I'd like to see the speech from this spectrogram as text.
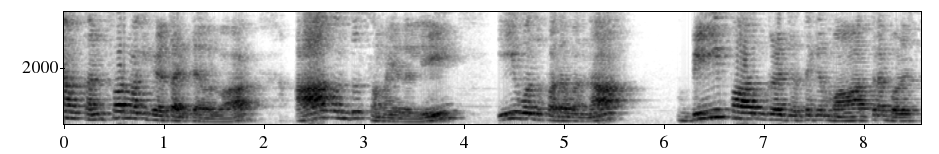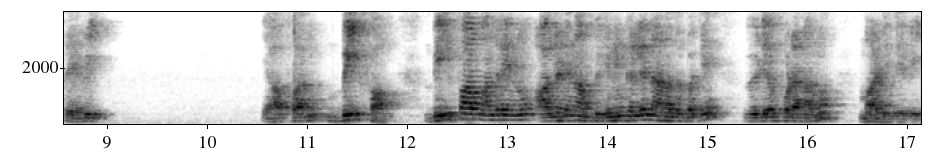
ನಾವು ಕನ್ಫರ್ಮ್ ಆಗಿ ಹೇಳ್ತಾ ಇರ್ತೇವಲ್ವಾ? ಆ ಒಂದು ಸಮಯದಲ್ಲಿ ಈ ಒಂದು ಪದವನ್ನ ಬಿ ಫಾರ್ಮ್ಗಳ ಜೊತೆಗೆ ಮಾತ್ರ ಬಳಸ್ತೇವೆ. ಯಾವ form? B form. B form ಅಂದ್ರೆ ಏನು? ಆಲ್ರೆಡಿ ನಾವು ಬಿಗಿನಿಂಗ್ ಅಲ್ಲೇ ನಾನು ಅದ್ರ ಬಗ್ಗೆ ವಿಡಿಯೋ ಕೂಡ ನಾವು ಮಾಡಿದ್ದೇವೆ.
